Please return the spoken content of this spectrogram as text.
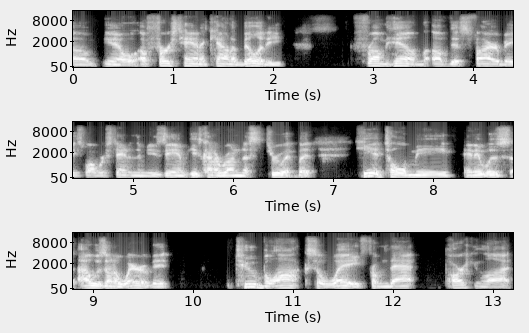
a you know a firsthand accountability from him of this fire base while we're standing in the museum. He's kind of running us through it, but he had told me, and it was I was unaware of it. Two blocks away from that parking lot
